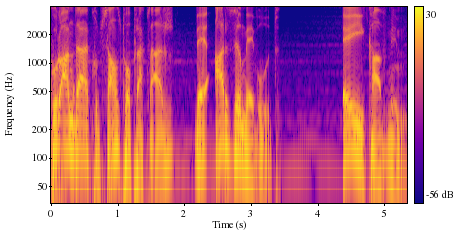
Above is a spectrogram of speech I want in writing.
Kur'an'da kutsal topraklar ve arz-ı mevud. Ey kavmim!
